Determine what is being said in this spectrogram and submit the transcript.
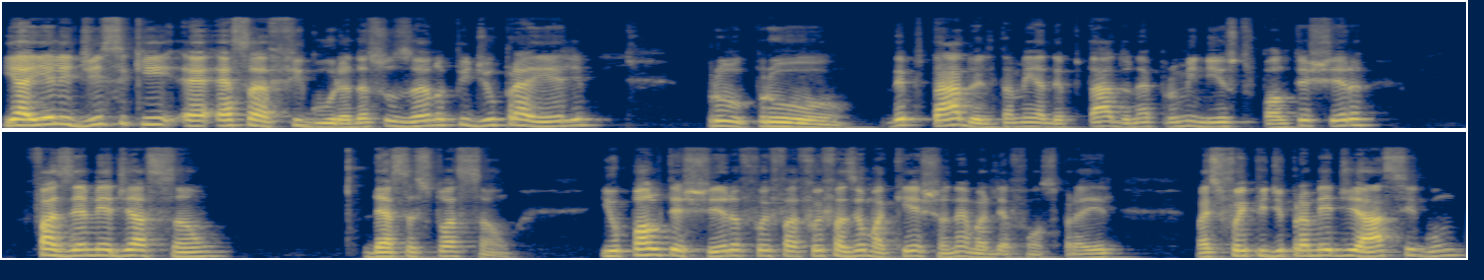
E aí ele disse que é, essa figura da Suzano pediu para ele, para o deputado, ele também é deputado, né? Para o ministro Paulo Teixeira, fazer mediação dessa situação. E o Paulo Teixeira foi, foi fazer uma queixa, né, Maria Afonso, para ele, mas foi pedir para mediar, segundo,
